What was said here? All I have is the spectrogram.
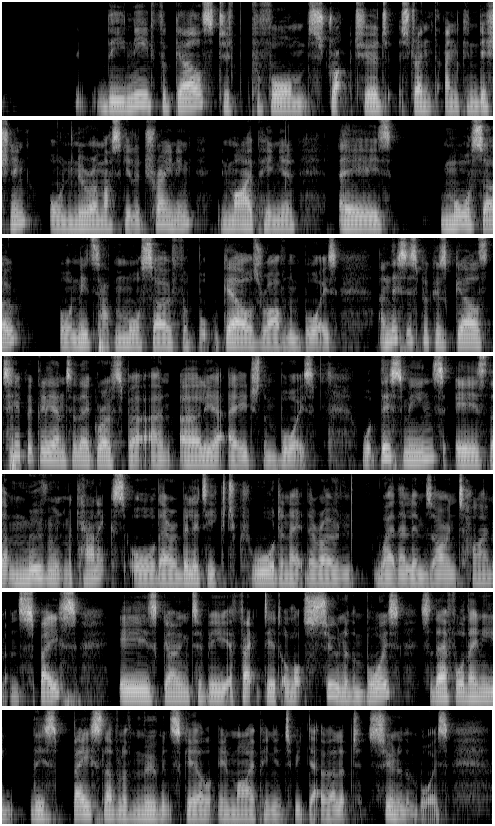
the need for girls to perform structured strength and conditioning or neuromuscular training, in my opinion, is more so or needs to happen more so for girls rather than boys. And this is because girls typically enter their growth spurt at an earlier age than boys. What this means is that movement mechanics or their ability to coordinate their own where their limbs are in time and space is going to be affected a lot sooner than boys, so therefore they need this base level of movement skill, in my opinion, to be developed sooner than boys.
